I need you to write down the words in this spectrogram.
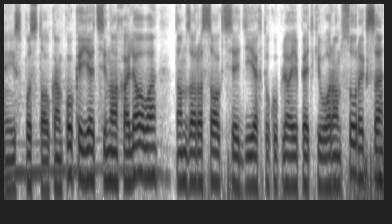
е, із поставками. Поки є ціна халява, там зараз акція діє, хто купляє 5 кг Сорекса,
